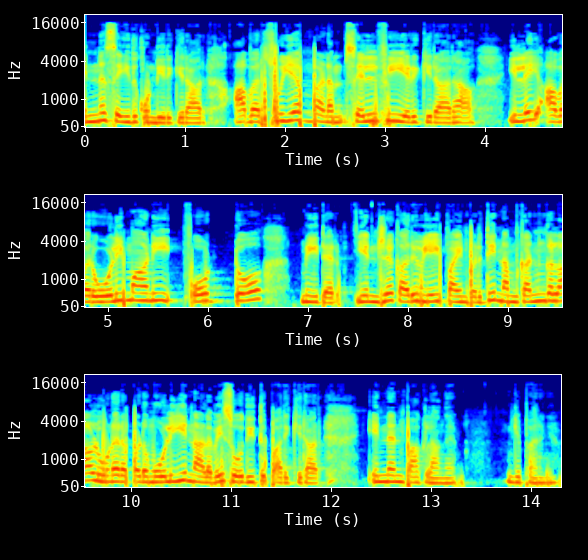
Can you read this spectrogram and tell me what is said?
என்ன செய்து கொண்டிருக்கிறார்? அவர் சுயபடம் செல்ஃபி எடுக்கிறாரா? இல்லை அவர் ஒளிமானி ஃபோட்டோ மீட்டர் என்ற கருவியை பயன்படுத்தி நம் கண்களால் உணரப்படும் ஒளியின் அளவை சோதித்து பார்க்கிறார். என்னன்னு பார்க்கலாங்க. இங்கே பாருங்கள்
